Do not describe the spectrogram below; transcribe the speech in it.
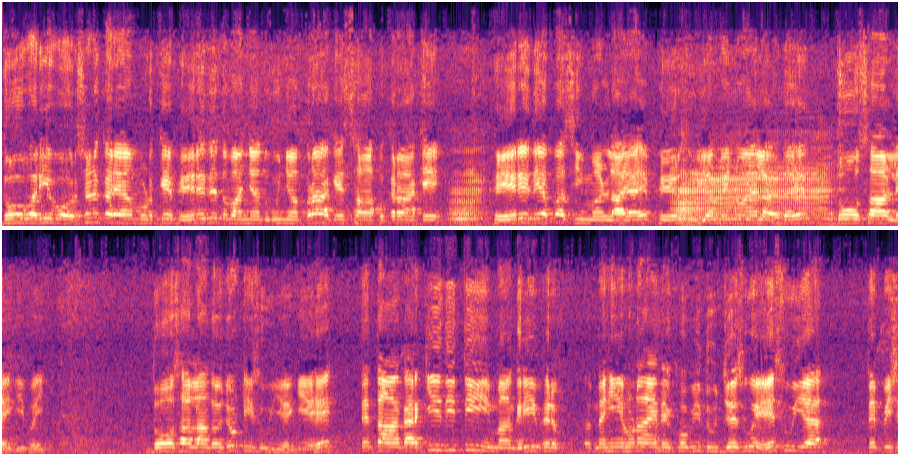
ਦੋ ਵਾਰੀ ਅਬੋਰਸ਼ਨ ਕਰਿਆ, ਮੁੜ ਕੇ ਫੇਰ ਇਹਦੇ ਦਵਾਈਆਂ ਦਵਾਈਆਂ ਭਰਾ ਕੇ, ਸਾਫ਼ ਕਰਾ ਕੇ, ਫੇਰ ਇਹਦੇ ਆਪਾਂ ਸੀਮਨ ਲਾਇਆ ਇਹ, ਫੇਰ ਸੂਈਆ, ਮੈਨੂੰ ਐ ਲੱਗਦਾ ਇਹ 2 ਸਾਲ ਲੈ ਗਈ ਬਈ। 2 ਸਾਲਾਂ ਤੋਂ ਝੋਟੀ ਸੂਈ ਹੈਗੀ ਇਹ ਤੇ ਤਾਂ ਕਰਕੇ ਇਹਦੀ ਧੀ ਮੰਗ ਰਹੀ ਫਿਰ ਨਹੀਂ ਹੁਣ ਐ ਦੇਖੋ ਵੀ ਦੂਜੇ ਸੂਏ ਇਹ ਸੂਈ ਆ ਤੇ ਪਿਛ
